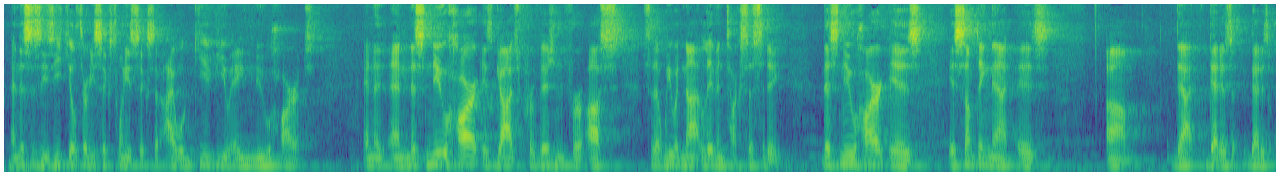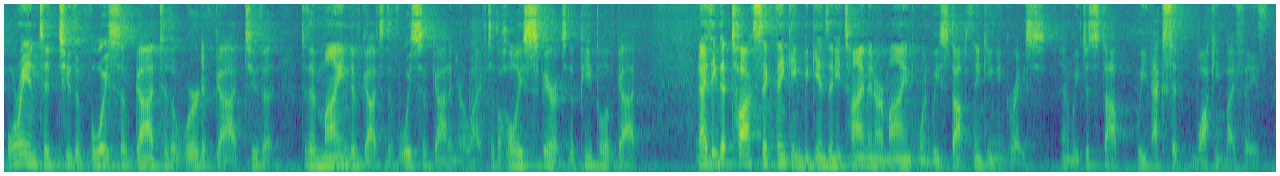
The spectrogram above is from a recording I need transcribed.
And this is Ezekiel 36, 26, that I will give you a new heart. And, and this new heart is God's provision for us so that we would not live in toxicity. This new heart is, is something that is, um, that, that, is, that is oriented to the voice of God, to the word of God, to the, to the mind of God, to the voice of God in your life, to the Holy Spirit, to the people of God. And I think that toxic thinking begins any time in our mind when we stop thinking in grace and we just stop, we exit walking by faith.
